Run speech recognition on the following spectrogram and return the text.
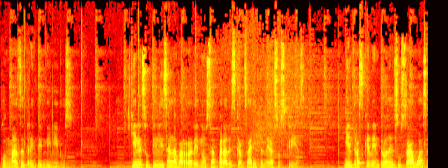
con más de 30 individuos, quienes utilizan la barra arenosa para descansar y tener a sus crías, mientras que dentro de sus aguas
